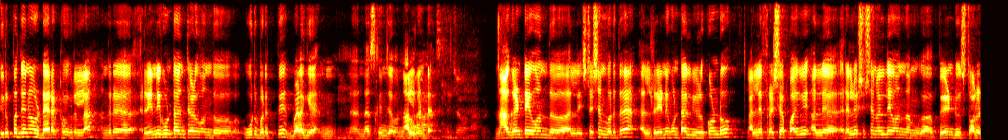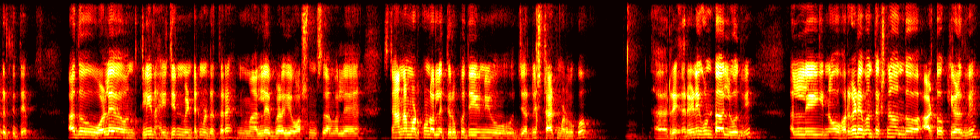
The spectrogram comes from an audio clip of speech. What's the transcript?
ತಿರುಪತಿ ನಾವು ಡೈರೆಕ್ಟ್ ಹೋಗಿರಲಿಲ್ಲ. ಅಂದರೆ ರೇಣಿಗುಂಟ ಅಂತೇಳಿ ಒಂದು ಊರು ಬರುತ್ತೆ ಬೆಳಗ್ಗೆ ನಸ್ಕಿಂಜ ನಾಲ್ಕು ಗಂಟೆ. ನಾಲ್ಕು ಗಂಟೆಗೆ ಒಂದು ಅಲ್ಲಿ ಸ್ಟೇಷನ್ ಬರುತ್ತೆ. ಅಲ್ಲಿ ರೇಣಿಗುಂಟ ಅಲ್ಲಿ ಇಳ್ಕೊಂಡು ಅಲ್ಲೇ ಫ್ರೆಶ್ ಅಪ್ ಆಗಿ ಅಲ್ಲೇ ರೈಲ್ವೆ ಸ್ಟೇಷನಲ್ಲಿ ಒಂದು ನಮ್ಗೆ ಪೇಂಟ್ ಯೂಸ್ ಟಾಯ್ಲೆಟ್ ಇರ್ತೈತೆ ಅದು ಒಳ್ಳೆಯ ಒಂದು ಕ್ಲೀನ್ ಹೈಜೀನ್ ಮೇಂಟೈನ್ ಮಾಡಿರ್ತಾರೆ. ನಿಮ್ಮ ಅಲ್ಲೇ ಬೆಳಗ್ಗೆ ವಾಶ್ರೂಮ್ಸ್ ಆಮೇಲೆ ಸ್ನಾನ ಮಾಡ್ಕೊಂಡು ಅಲ್ಲೇ ತಿರುಪತಿಗೆ ನೀವು ಜರ್ನಿ ಸ್ಟಾರ್ಟ್ ಮಾಡಬೇಕು. ರೇಣಿಗುಂಟ ಅಲ್ಲಿ ಹೋದ್ವಿ. ಅಲ್ಲಿ ನಾವು ಹೊರಗಡೆ ಬಂದ ತಕ್ಷಣ ಒಂದು ಆಟೋ ಕೇಳಿದ್ವಿ.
